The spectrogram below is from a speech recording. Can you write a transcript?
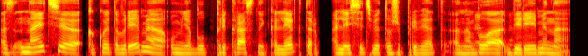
А знаете, какое-то время у меня был прекрасный коллектор. Олеся, тебе тоже привет. Она была беременна,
